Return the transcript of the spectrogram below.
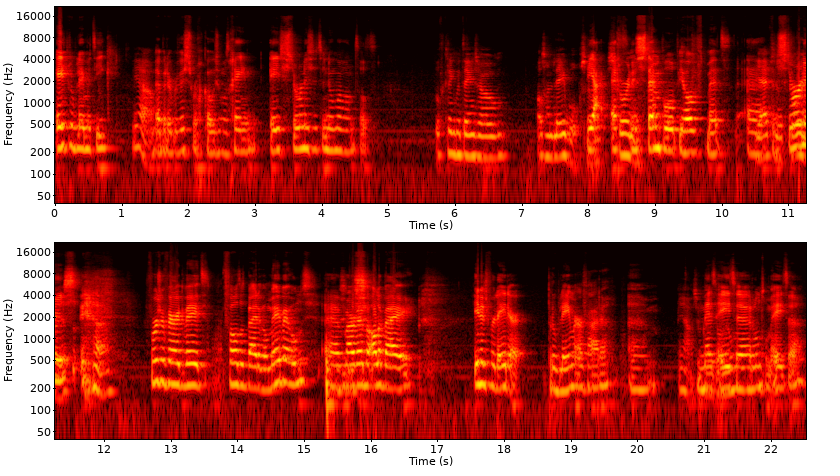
Eetproblematiek. Ja, We hebben er bewust voor gekozen om het geen eetstoornissen te noemen. Want dat dat klinkt meteen zo als een label of zo. ja, echt een stempel op je hoofd met eh, Jij hebt een stoornis. stoornis. Ja. Voor zover ik weet valt het beide wel mee bij ons. Eh, maar we hebben allebei in het verleden problemen ervaren. Ehm, ja met eten, rondom eten.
